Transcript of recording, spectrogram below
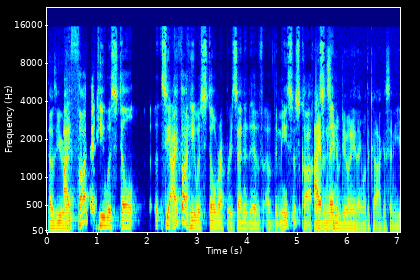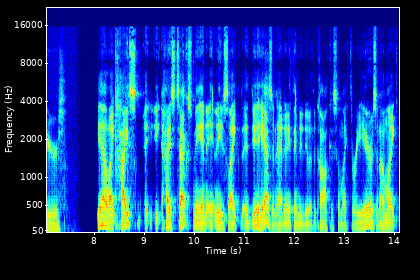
That was you. I thought that he was still. See, I thought he was still representative of the Mises Caucus. I, haven't seen then- him do anything with the caucus in years. Yeah, like Heise, Heise texts me and, and he's like, he hasn't had anything to do with the caucus in like three years, and I'm like,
